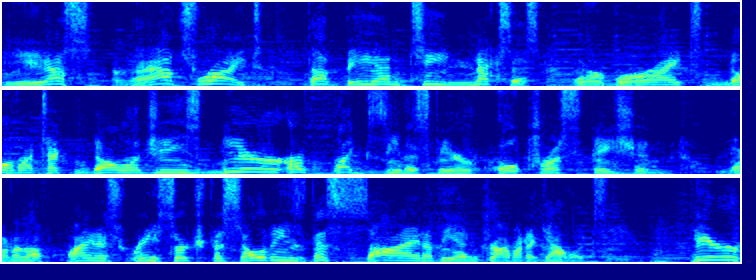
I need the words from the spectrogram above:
Yes, that's right, the BNT Nexus, or Bright Nova Technologies Near Earth-like Xenosphere Ultra Station, one of the finest research facilities this side of the Andromeda Galaxy. Here,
